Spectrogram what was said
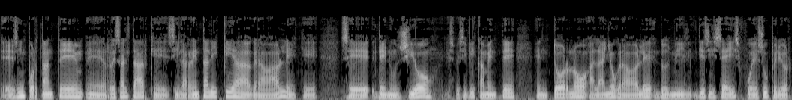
es importante eh, resaltar que si la renta líquida agravable que se denunció específicamente en torno al año gravable 2016 fue superior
